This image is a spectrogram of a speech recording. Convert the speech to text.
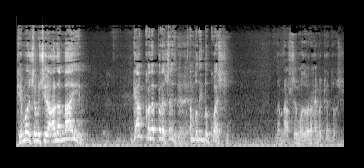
כמו שאמרו שירה על המים. גם כל הפרשה, unbelievable question. למה הוא לא רחם הקדוש?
